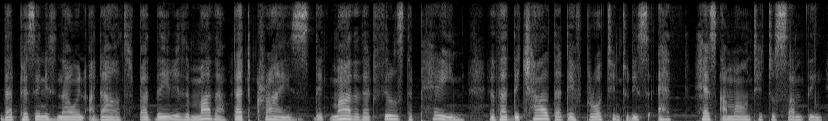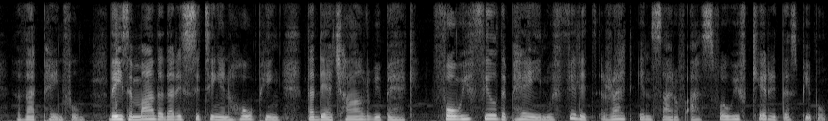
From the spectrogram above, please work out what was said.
that person is now an adult, but there is a mother that cries, the mother that feels the pain that the child that they've brought into this earth has amounted to something that painful. There is a mother that is sitting and hoping that their child will be back. For we feel the pain, we feel it right inside of us, for we've carried these people.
